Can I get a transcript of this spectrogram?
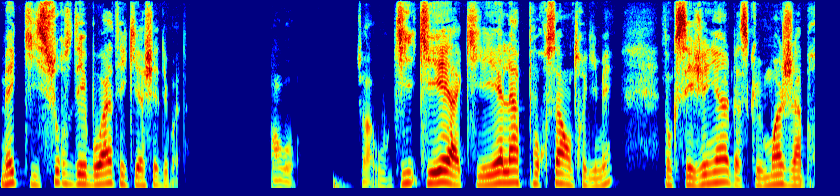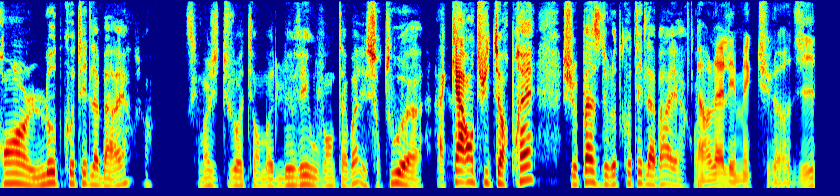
mec qui source des boîtes et qui achète des boîtes. En gros. Tu vois, ou qui, est, là pour ça, entre guillemets. Donc, c'est génial parce que moi, j'apprends l'autre côté de la barrière. Tu. Parce que moi, j'ai toujours été en mode lever ou vendre ta boîte. Et surtout, euh, à 48 heures près, je passe de l'autre côté de la barrière. Quoi. Alors là, les mecs, tu leur dis,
